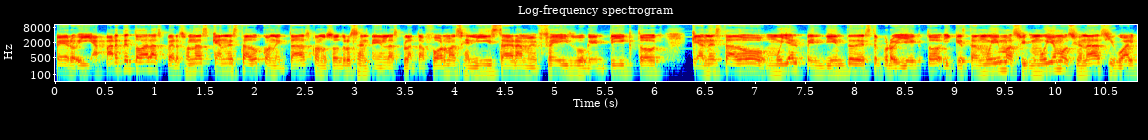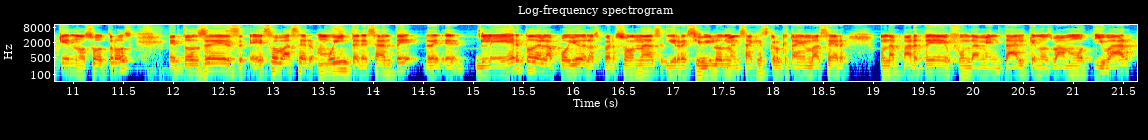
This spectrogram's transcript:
pero y aparte todas las personas que han estado conectadas con nosotros en, en, las plataformas, en Instagram, en Facebook, en TikTok, que han estado muy al pendiente de este proyecto y que están muy, muy emocionadas igual que nosotros. Entonces, eso va a ser muy interesante, eh, leer todo el apoyo de las personas y recibir los mensajes, creo que también va a ser una parte fundamental que nos va a motivar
